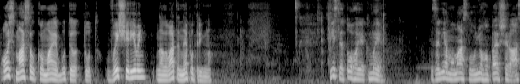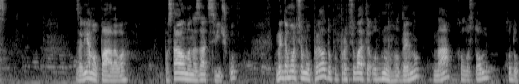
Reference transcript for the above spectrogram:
Ось маселко має бути тут. Вищий рівень наливати не потрібно. Після того, як ми зальємо масло у нього перший раз, зальємо паливо, поставимо назад свічку, ми дамо цьому приладу попрацювати одну годину на холостому ходу.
